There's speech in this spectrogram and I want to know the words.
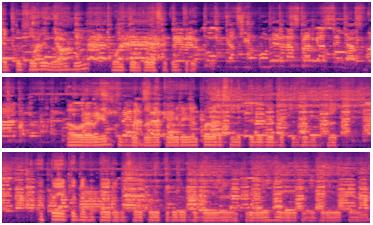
este servidor ni por tiempo de su concreto. Ahora bien, sin nada que agregar, el Padre Celeste viviendo eternamente. Estoy eternamente agradecido por tu vida de vida, el privilegio de tener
